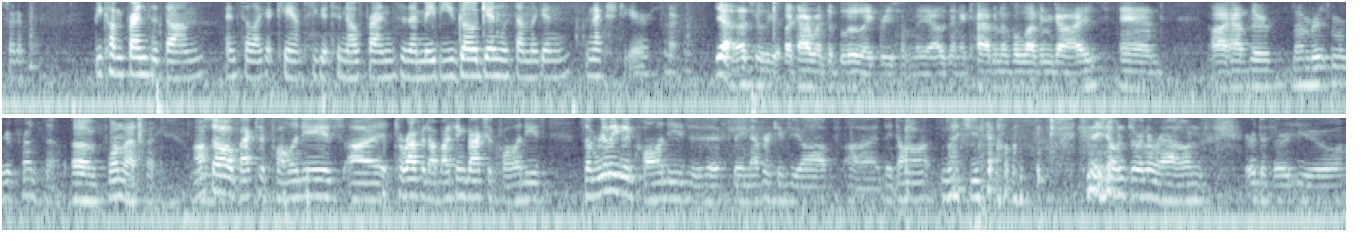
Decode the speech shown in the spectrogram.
sort of become friends with them. And so like at camps, you get to know friends, and then maybe you go again with them again next year. right. yeah, that's really good. Like I went to Blue Lake recently. I was in a cabin of eleven guys, and I have their numbers, and we're good friends now. Uh, one last thing. Also, back to qualities. Uh, to wrap it up, I think back to qualities. Some really good qualities is if they never give you up, uh, they don't let you down, they don't turn around or desert you.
